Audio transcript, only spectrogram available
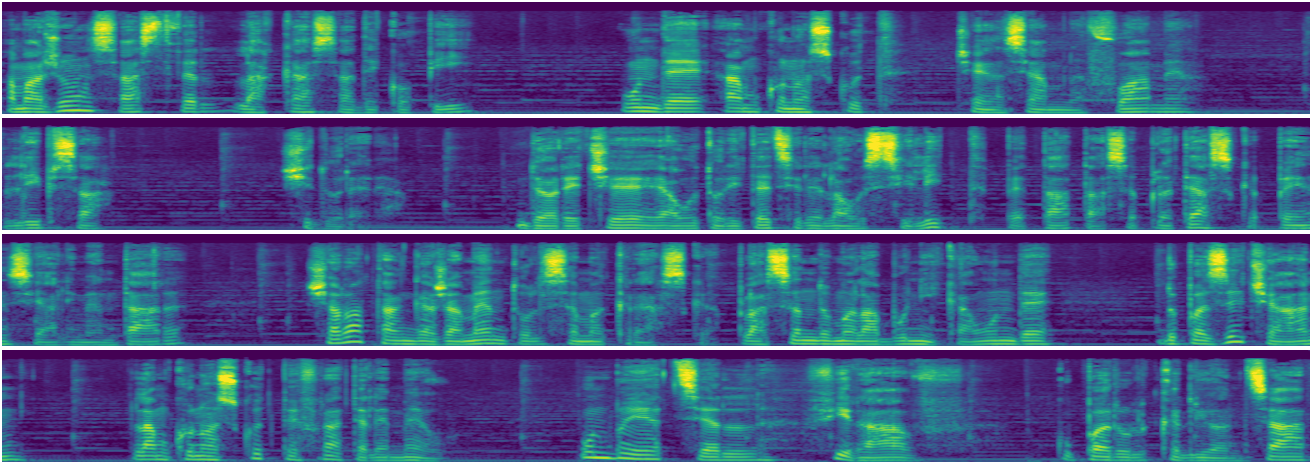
Am ajuns astfel la casa de copii, unde am cunoscut ce înseamnă foamea, lipsa și durerea. Deoarece autoritățile l-au silit pe tata să plătească pensia alimentară, și-a luat angajamentul să mă crească, plasându-mă la bunica, unde, după 10 ani, l-am cunoscut pe fratele meu, un băiețel firav, cu părul cârlionțat,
